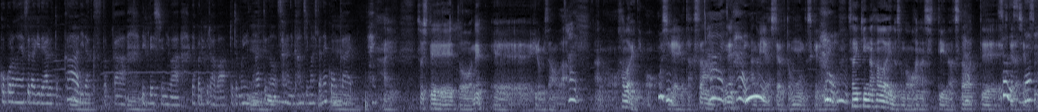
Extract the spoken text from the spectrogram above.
心の安らぎであるとか、リラックスとかリフレッシュにはやっぱりフラはとてもいいなっていうのをさらに感じましたね今回、はい、はい、そしてえっとね、えー、ひろみさんは、はい。あのハワイにもお知り合いがたくさんね、はいあのい。らっしゃると思うんですけれども、はい、最近のハワイのそのお話っていうのは伝わってきてらっしゃいます、ね、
